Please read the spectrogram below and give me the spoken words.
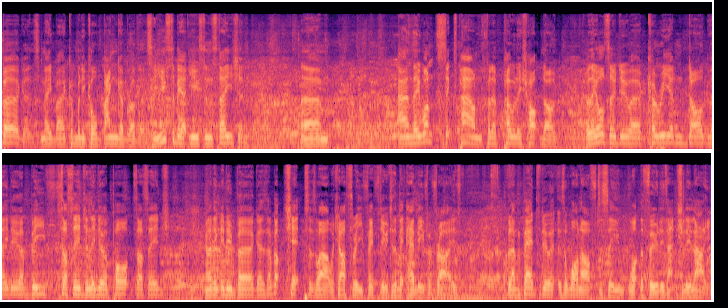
burgers made by a company called Banger Brothers, who used to be at Euston Station. Um, and they want six pounds for the Polish hot dog. But they also do a Korean dog, they do a beef sausage, and they do a pork sausage. And I think they do burgers. I've got chips as well, which are 3.50, which is a bit heavy for fries but I'm prepared to do it as a one-off to see what the food is actually like.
